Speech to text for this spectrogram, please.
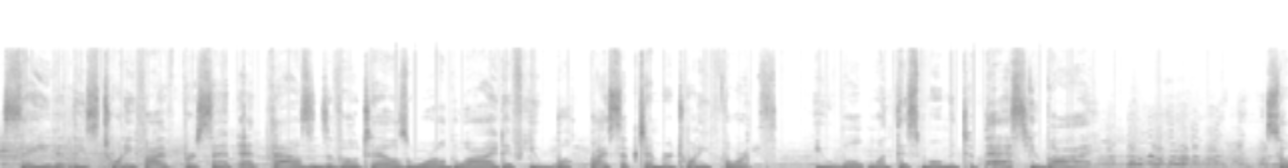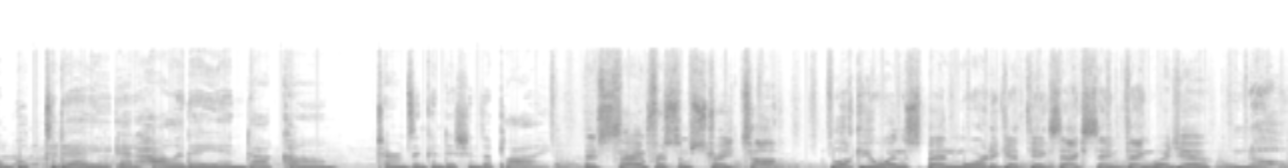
Save at least 25% at thousands of hotels worldwide if you book by September 24th. You won't want this moment to pass you by. So book today at holidayinn.com. Terms and conditions apply. It's time for some straight talk. Look, you wouldn't spend more to get the exact same thing, would you? No.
